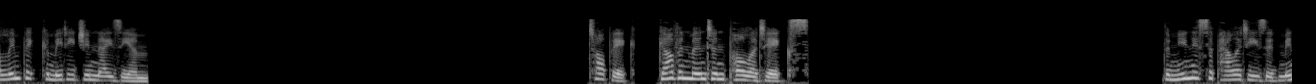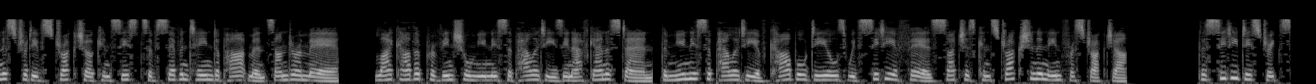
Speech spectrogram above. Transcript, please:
Olympic Committee Gymnasium Topic. Government and politics The municipality's administrative structure consists of 17 departments under a mayor. Like other provincial municipalities in Afghanistan, the municipality of Kabul deals with city affairs such as construction and infrastructure. The city districts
